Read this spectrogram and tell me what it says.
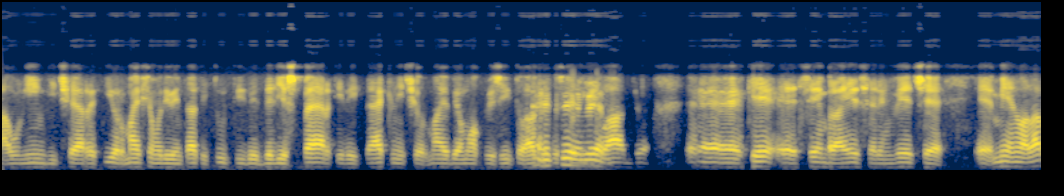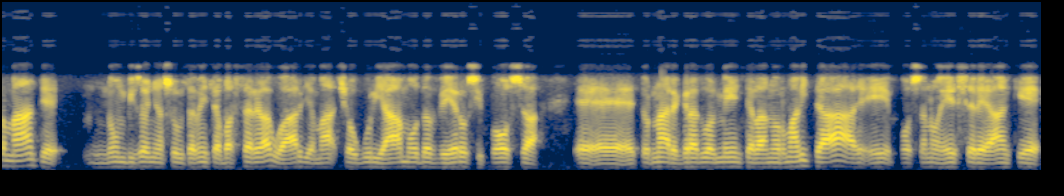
ha un indice RT, ormai siamo diventati tutti de- degli esperti, dei tecnici, ormai abbiamo acquisito anche Eh, questo sì, linguaggio eh, che eh, sembra essere invece meno allarmante. Non bisogna assolutamente abbassare la guardia, ma ci auguriamo davvero si possa eh, tornare gradualmente alla normalità e possano essere anche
